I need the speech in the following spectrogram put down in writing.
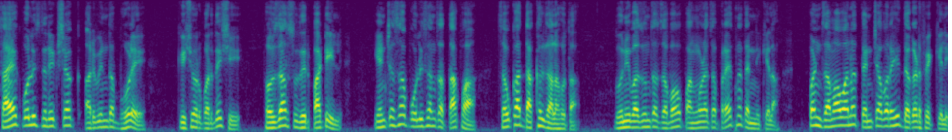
सहाय्यक पोलीस निरीक्षक अरविंद भोळे किशोर परदेशी फौजदार सुधीर पाटील यांच्यासह पोलिसांचा ताफा चौकात दाखल झाला होता. दोन्ही बाजूंचा जबाव पांगवण्याचा प्रयत्न त्यांनी केला पण जमावानं त्यांच्यावरही दगडफेक केली.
